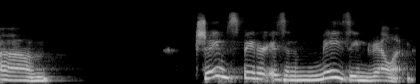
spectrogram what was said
Um, James Spader is an amazing villain.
